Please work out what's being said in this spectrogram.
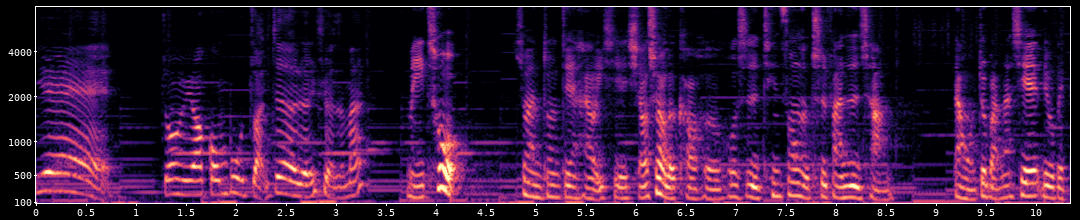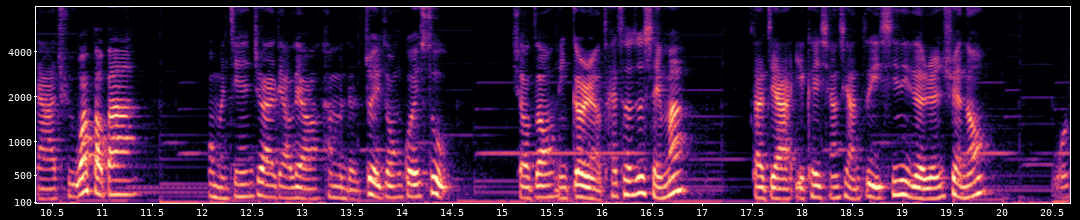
耶！终于要公布转正的人选了吗？没错，虽然中间还有一些小小的考核或是轻松的吃饭日常，但我就把那些留给大家去挖宝吧。我们今天就来聊聊他们的最终归宿。小周，你个人有猜测是谁吗？大家也可以想想自己心里的人选哦。我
